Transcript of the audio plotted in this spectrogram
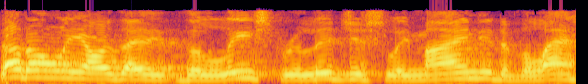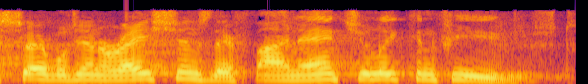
Not only are they the least religiously minded of the last several generations, they're financially confused.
